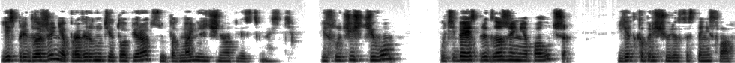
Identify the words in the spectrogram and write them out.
есть предложение провернуть эту операцию под мою личную ответственность. И в случае с чего? У тебя есть предложение получше? Едко прищурился Станислав.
